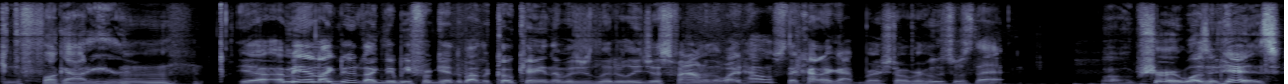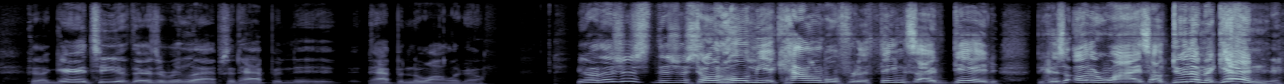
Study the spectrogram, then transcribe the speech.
Get the fuck out of here. Mm-mm. Yeah, I mean, like, dude, like, did we forget about the cocaine that was just literally just found in the White House? That kind of got brushed over. Whose was that? Oh, I'm sure it wasn't his. Because I guarantee you, if there's a relapse, it happened. It happened a while ago. You know, there's just there's just Don't hold me accountable for the things I've did because otherwise I'll do them again.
